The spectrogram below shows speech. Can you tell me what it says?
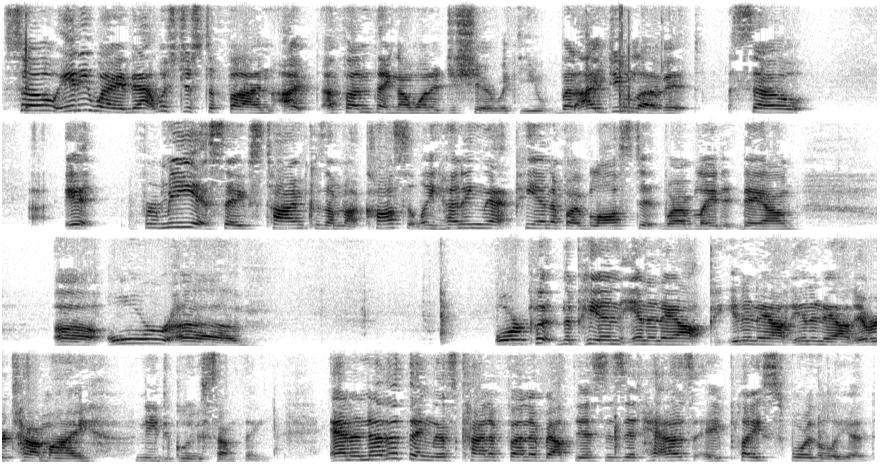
So anyway, that was just a fun, I, a fun thing I wanted to share with you. But I do love it. So it for me, it saves time because I'm not constantly hunting that pin if I've lost it where I've laid it down, uh, or uh, or putting the pin in and out, in and out, in and out every time I need to glue something. And another thing that's kind of fun about this is it has a place for the lid.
